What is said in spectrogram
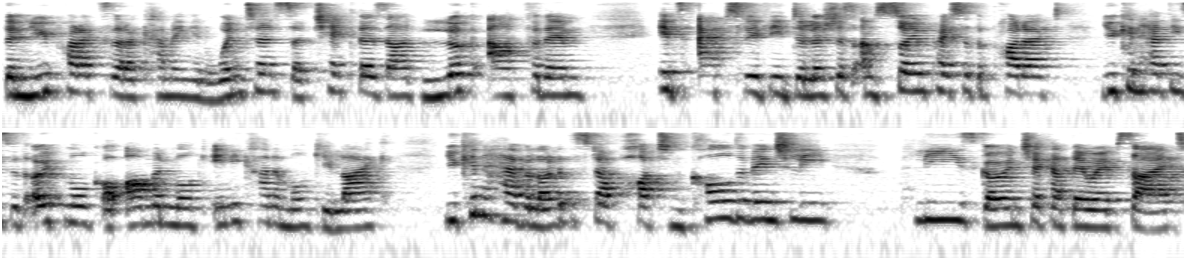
the new products that are coming in winter. So check those out, look out for them. It's absolutely delicious. I'm so impressed with the product. You can have these with oat milk or almond milk, any kind of milk you like. You can have a lot of the stuff hot and cold eventually. Please go and check out their website.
